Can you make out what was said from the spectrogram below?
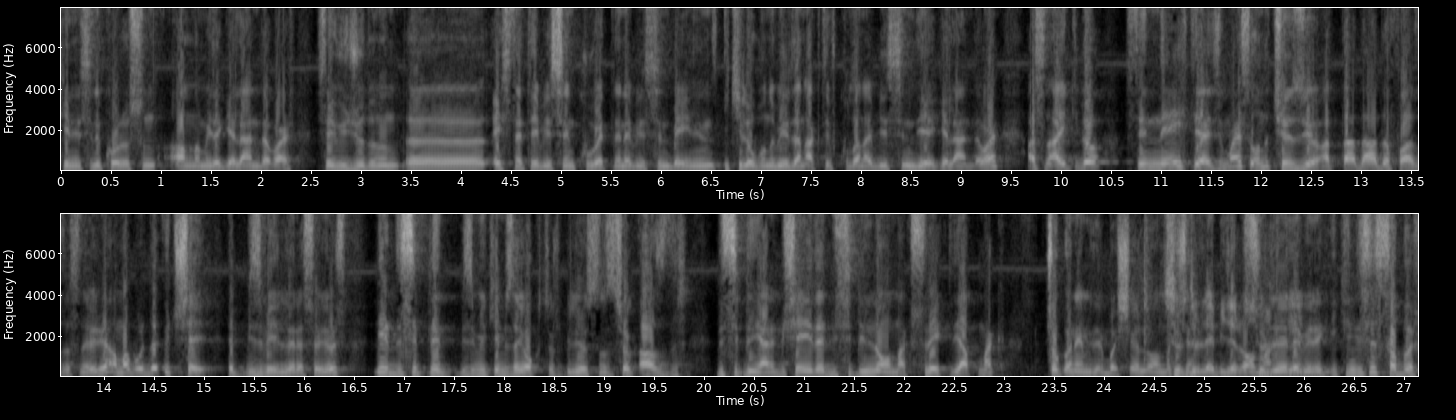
Kendisini korusun anlamıyla gelen de var. İşte vücudunun e, esnetebilsin, kuvvetlenebilsin, beyninin iki lobunu birden aktif kullanabilsin diye gelen de var. Aslında Aikido senin neye ihtiyacın varsa onu çözüyor. Hatta daha da fazlasını veriyor. Ama burada üç şey hep biz velilere söylüyoruz. Bir disiplin. Bizim ülkemizde yoktur biliyorsunuz çok azdır. Disiplin yani bir şeyde disiplinli olmak, sürekli yapmak çok önemlidir başarılı olmak için. Sürdürülebilir olmak Sürdürülebilir. İkincisi sabır.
